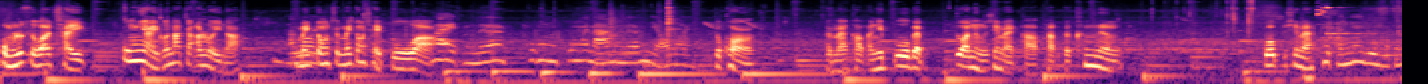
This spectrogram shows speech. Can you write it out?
ผมรู้สึกว่าไฉกุ้งใหญ่ก็น่าจะอร่อยนะ ไม่ต้องไม่ต้องใช้ปูอะใช่มันเนื้อกุ้งกุ้งแม่น้ำมันเนื้อมันเหนียวเลยทุกคนเห็นไหมครับ อันนี้ปูแบบตัวหนึ่งใช่ไหมครับตักไปครึ่งหนึ่งปุ๊บใช่ไหมเผ็ดอันเนี้ยยืนแบบนี้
